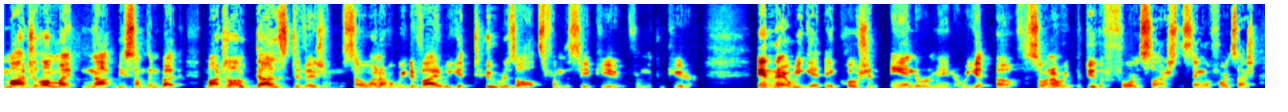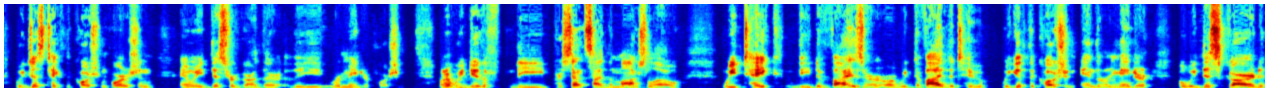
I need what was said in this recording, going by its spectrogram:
Modulo might not be something, but modulo does division. So whenever we divide, we get two results from the CPU, from the computer. In there, we get a quotient and a remainder. We get both. So whenever we do the forward slash, the single forward slash, we just take the quotient portion and we disregard the, the remainder portion. Whenever we do the, the percent side, the modulo, we take the divisor or we divide the two, we get the quotient and the remainder, but we discard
